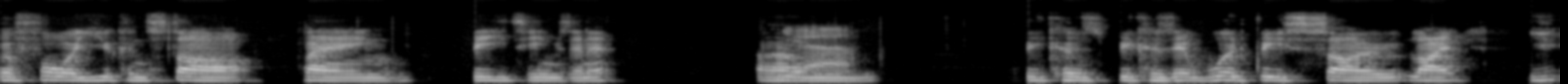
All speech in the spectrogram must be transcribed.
before you can start playing B teams in it. Um, Yeah. Because because it would be so like you,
